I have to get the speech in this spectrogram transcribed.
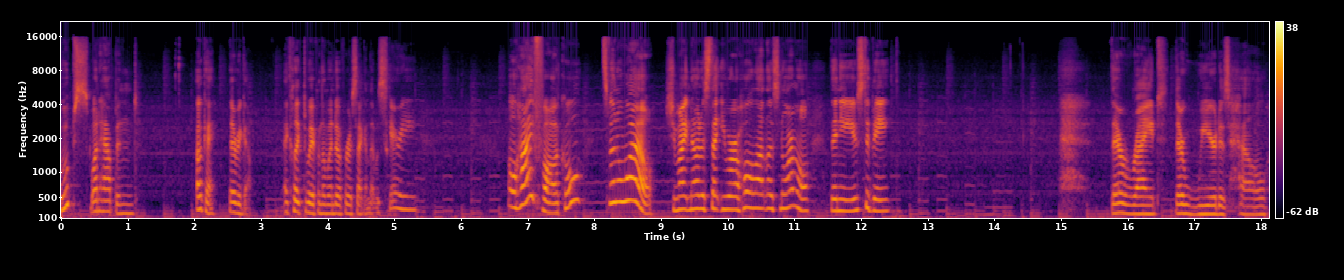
Oops, what happened? Okay, there we go. I clicked away from the window for a second. That was scary. Oh, hi, Folykl. It's been a while. She might notice that you are a whole lot less normal than you used to be. They're right. They're weird as hell.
